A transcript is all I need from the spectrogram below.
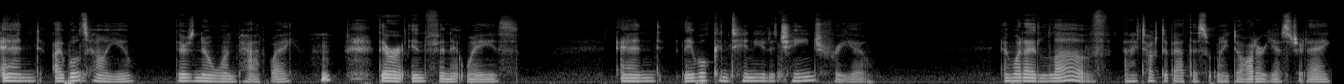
And I will tell you, there's no one pathway. there are infinite ways and they will continue to change for you. And what I love, and I talked about this with my daughter yesterday,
